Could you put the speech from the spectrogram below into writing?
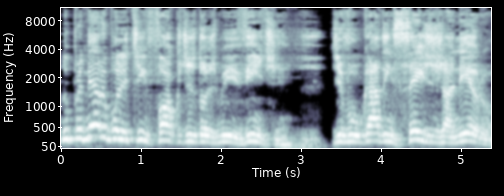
No primeiro Boletim Foco de 2020, divulgado em 6 de janeiro,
